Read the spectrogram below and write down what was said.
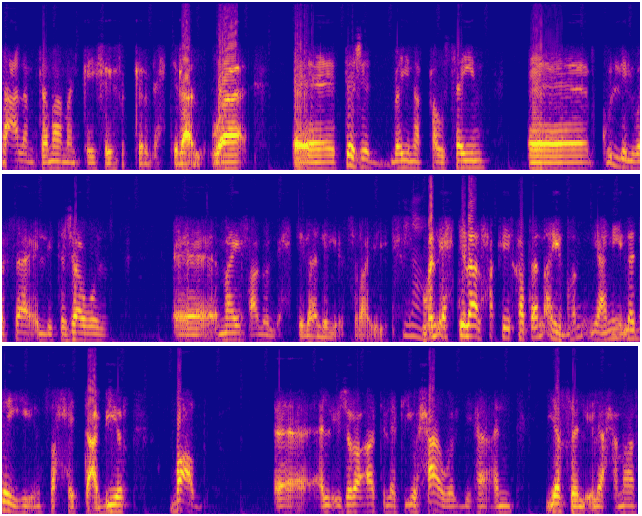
تعلم تماما كيف يفكر الاحتلال وتجد آه، بين قوسين آه، كل الوسائل لتجاوز آه، ما يفعله الاحتلال الإسرائيلي. نعم. والاحتلال حقيقة أيضا يعني لديه إن صح التعبير بعض الإجراءات التي يحاول بها أن يصل إلى حماس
